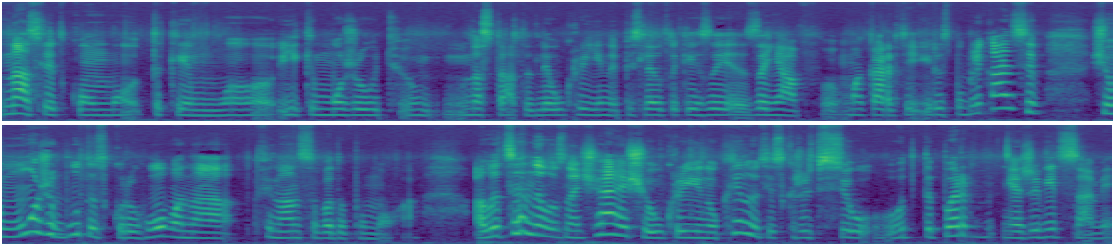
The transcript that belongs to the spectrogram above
Е, Наслідком таким, е, яким можуть настати для України після таких заяв Маккарті і республіканців, що може бути скоригована фінансова допомога. Але це не означає, що Україну кинуть і скажуть, все, от тепер живіть самі.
